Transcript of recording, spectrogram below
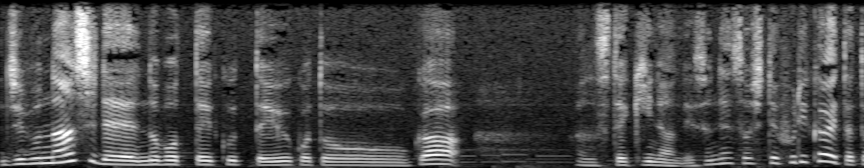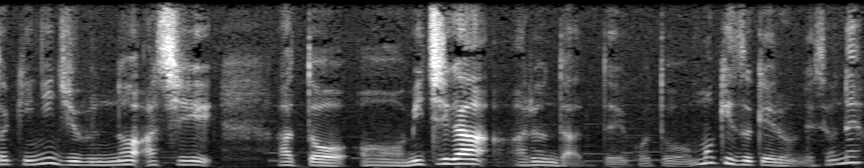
自分の足で登っていくっていうことがあの素敵なんですよね。そして振り返った時に自分の足あと道があるんだっていうことも気づけるんですよね。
